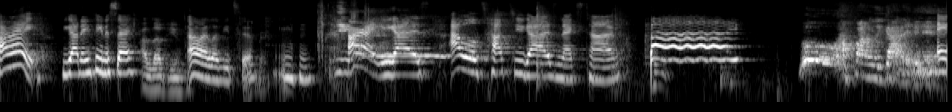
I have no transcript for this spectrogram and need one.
All right, you got anything to say? I love you. Oh, I love you too. Mhm. All right, you guys. I will talk to you guys next time. Ooh, I finally got it in.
